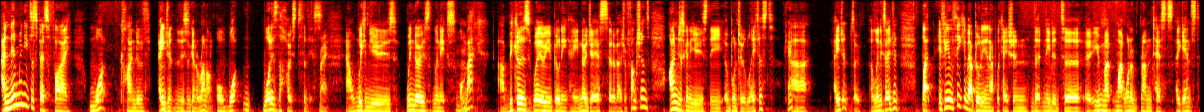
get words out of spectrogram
And then we need to specify what kind of agent this is going to run on, or what what is the host for this. Right. Now we can use Windows, Linux, or Mac. Uh, because we're building a Node.js set of Azure functions, I'm just going to use the Ubuntu latest Okay. uh, agent, so a Linux agent. But if you're thinking about building an application that needed to, uh, you might, might want to run tests against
